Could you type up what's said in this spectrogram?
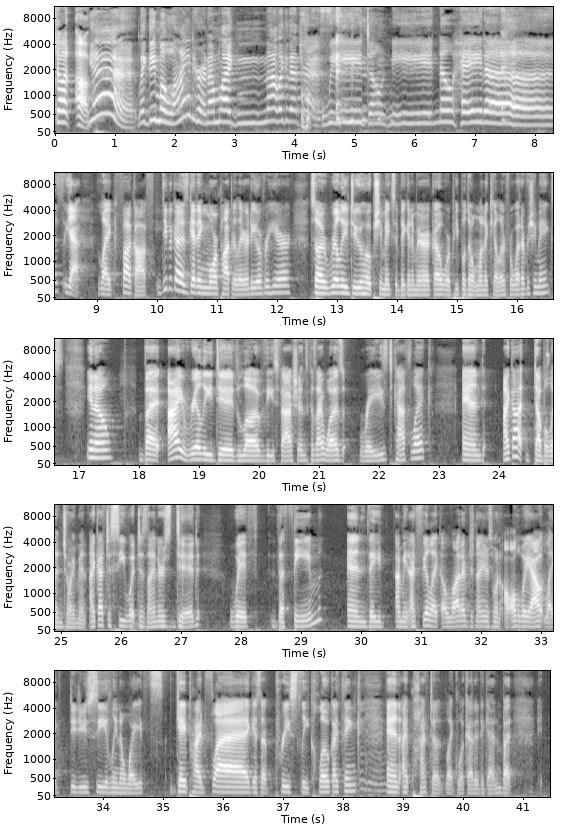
Shut up. Yeah. Like they maligned her. And I'm like, nah, look at that oh, dress. We don't need no haters. Yeah, like fuck off. Deepika is getting more popularity over here, so I really do hope she makes it big in America where people don't want to kill her for whatever she makes, you know? But I really did love these fashions because I was raised Catholic and I got double enjoyment. I got to see what designers did with the theme and they i mean i feel like a lot of designers went all the way out like did you see Lena Waithe's gay pride flag as a priestly cloak i think? Mm-hmm. And i have to like look at it again but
